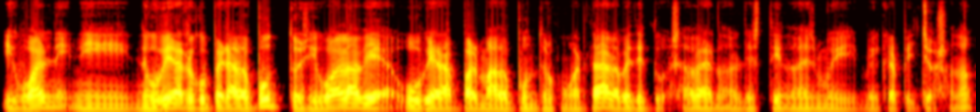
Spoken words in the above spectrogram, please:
igual ni, ni, hubiera recuperado puntos, igual había, hubiera palmado puntos con Quartararo, vete tú a saber, ¿no? El destino es muy, muy caprichoso, ¿no?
